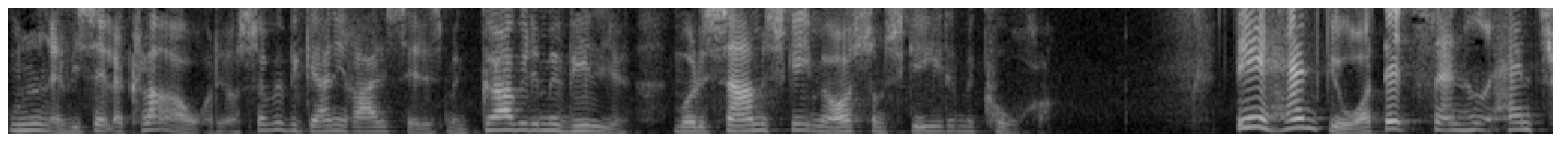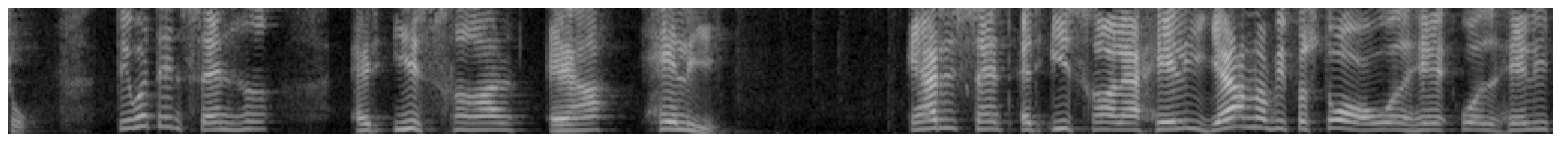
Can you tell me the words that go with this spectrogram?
uden at vi selv er klar over det, og så vil vi gerne i rette sættes. Men gør vi det med vilje, må det samme ske med os, som skete med Korah. Det han gjorde, den sandhed han tog, det var den sandhed, at Israel er hellig. Er det sandt, at Israel er hellig? Ja, når vi forstår ordet, ordet hellig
